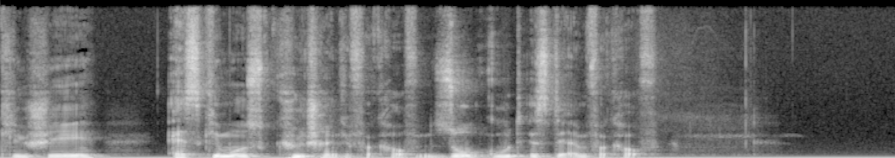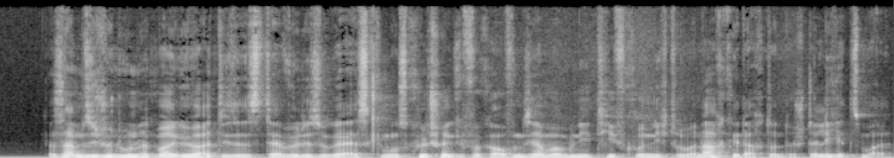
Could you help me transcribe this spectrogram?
Klischee, Eskimos Kühlschränke verkaufen. So gut ist der im Verkauf. Das haben Sie schon hundertmal gehört, dieses, der würde sogar Eskimos Kühlschränke verkaufen. Sie haben aber nie tiefgründig drüber nachgedacht, unterstelle ich jetzt mal.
